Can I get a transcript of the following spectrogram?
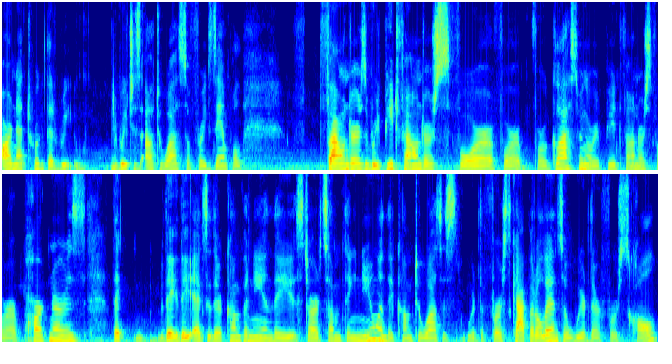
our network that re- reaches out to us. So for example, founders, repeat founders for for for Glasswing or repeat founders for our partners. That they, they exit their company and they start something new and they come to us as we're the first capital in, so we're their first call.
